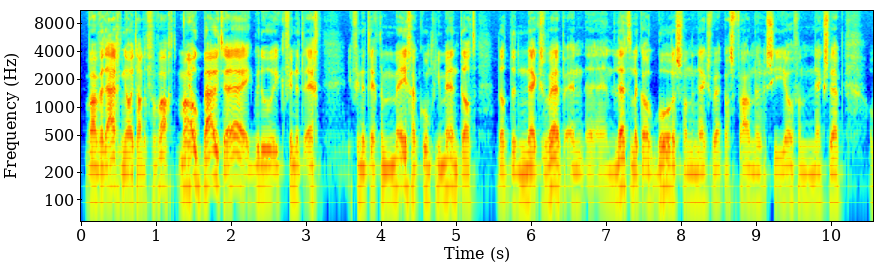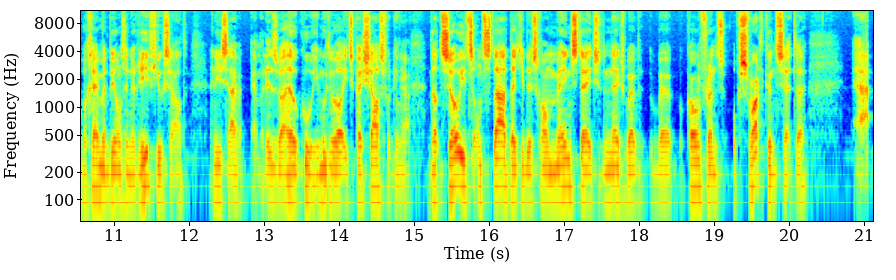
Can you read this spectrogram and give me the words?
waar we het eigenlijk nooit hadden verwacht. Maar Ja. ook buiten. Hè. Ik bedoel, ik vind het echt, ik vind het echt een mega compliment dat, dat de Next Web en, en letterlijk ook Boris van de Next Web als founder en CEO van de Next Web op een gegeven moment bij ons in een review zat. En die zei, ja, maar dit is wel heel cool. Je moet er wel iets speciaals voor doen. Ja. Dat zoiets ontstaat dat je dus gewoon mainstage de Next Web, Web Conference op zwart kunt zetten. Ja,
